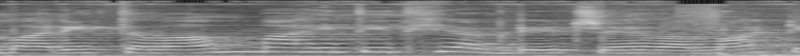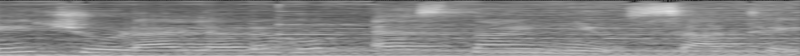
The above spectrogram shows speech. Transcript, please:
અમારી તમામ માહિતીથી અપડેટ રહેવા માટે જોડાયેલા રહો એસ નાઇન ન્યૂઝ સાથે.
